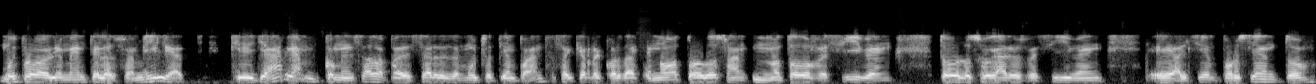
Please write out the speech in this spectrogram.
muy probablemente las familias que ya habían comenzado a padecer desde mucho tiempo antes. Hay que recordar que no todos no todos reciben, todos los hogares reciben eh, al 100%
